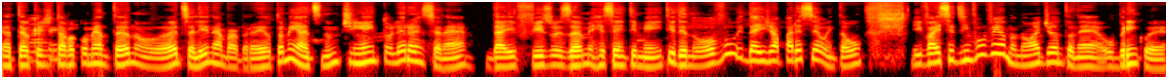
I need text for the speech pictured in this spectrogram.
É até o que a gente estava comentando antes ali, né, Bárbara? Eu também antes não tinha intolerância, né? Daí fiz o exame recentemente de novo e daí já apareceu. Então, e vai se desenvolvendo, não adianta, né? O brinco é.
